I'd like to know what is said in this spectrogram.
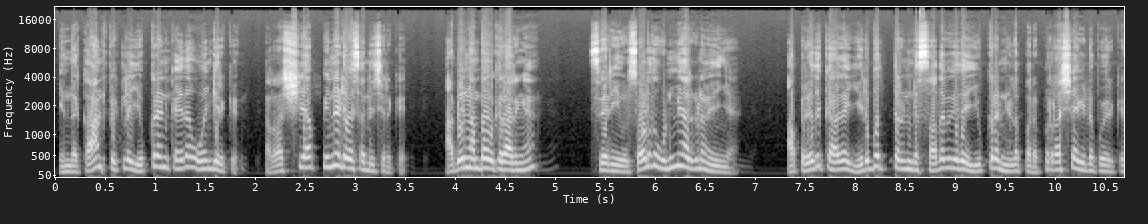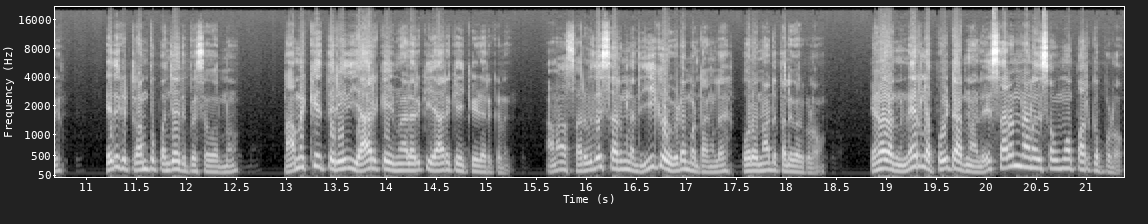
இந்த கான்ஃப்ளிக்டில் யுக்ரைன் கைதான் ஓங்கியிருக்கு. ரஷ்யா பின்னாடி சந்திச்சிருக்கு. அப்படின்னு நம்ப வைக்கிறாருங்க. சரி இவர் சொல்கிறது உண்மையாக இருக்குன்னு வைங்க. அப்புறம் எதுக்காக இருபத்தி ரெண்டு சதவீத யுக்ரைன் நிலப்பரப்பு ரஷ்யா கிட்ட போயிருக்கு? எதுக்கு ட்ரம்ப் பஞ்சாயத்து பேச வரணும்? நமக்கே தெரியுது யார் கை மேலே இருக்குது யார் கை கீழே இருக்குன்னு. ஆனால் சர்வதேச அரங்கில் அந்த ஈகோ விட மாட்டாங்களே ஒரு நாட்டு தலைவர்களும். ஏன்னா அங்கே நேரில் போயிட்டாருனாலே சரண்டானது ஆனது பார்க்கப்படும்.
